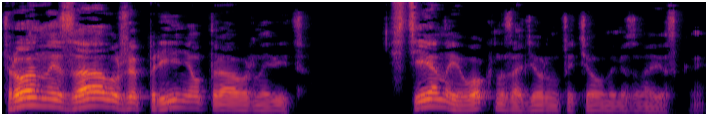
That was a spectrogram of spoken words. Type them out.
Тронный зал уже принял траурный вид. Стены и окна задернуты темными занавесками.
